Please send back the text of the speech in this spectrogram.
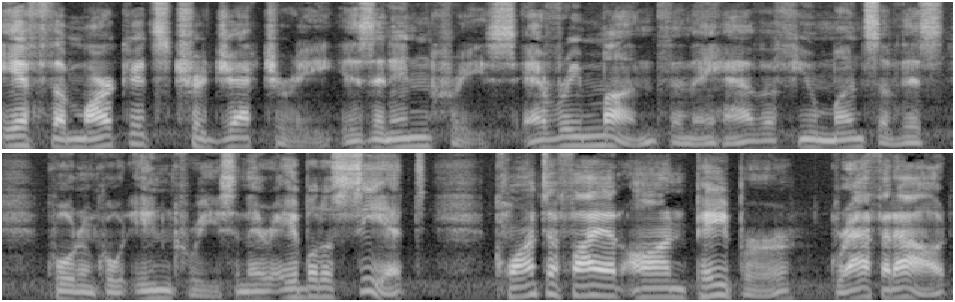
If the market's trajectory is an increase every month, and they have a few months of this quote unquote increase, and they're able to see it, quantify it on paper, graph it out,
